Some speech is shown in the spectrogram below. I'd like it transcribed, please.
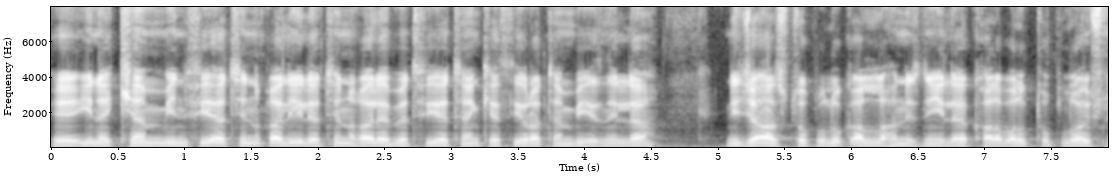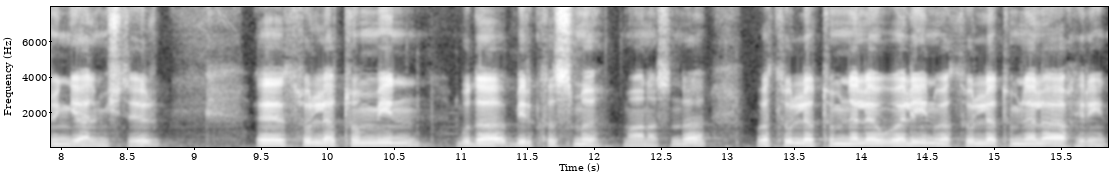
Ee, yine kem min fiyetin galiletin galebet fiyeten kesireten biiznillah. Nice az topluluk Allah'ın izniyle kalabalık topluluğa üstün gelmiştir. E, Thulletun min bu da bir kısmı manasında. Ve thulletun minel evvelin ve thulletun minel ahirin.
